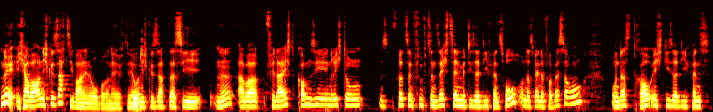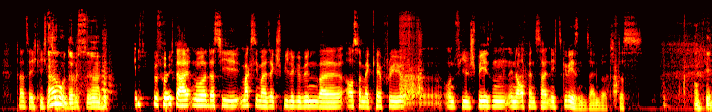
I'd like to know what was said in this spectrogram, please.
Nee, ich habe auch nicht gesagt, sie waren in der oberen Hälfte. Ich habe auch nicht gesagt, dass sie, ne, aber vielleicht kommen sie in Richtung 14, 15, 16 mit dieser Defense hoch und das wäre eine Verbesserung. Und das traue ich dieser Defense tatsächlich Na zu. gut, da bist du. Ich befürchte halt nur, dass sie maximal sechs Spiele gewinnen, weil außer McCaffrey äh, und viel Spesen in der Offense halt nichts gewesen sein wird. Das, Okay,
